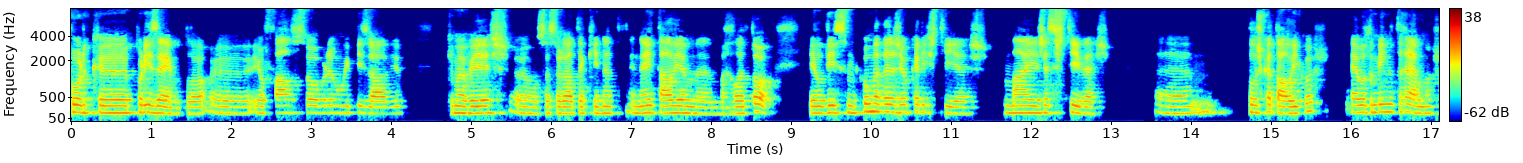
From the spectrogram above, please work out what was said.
porque, por exemplo, eh, eu falo sobre um episódio que uma vez eh, um sacerdote aqui na, na Itália me, me relatou. Ele disse-me que uma das Eucaristias mais assistidas pelos católicos é o Domingo de Ramos.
